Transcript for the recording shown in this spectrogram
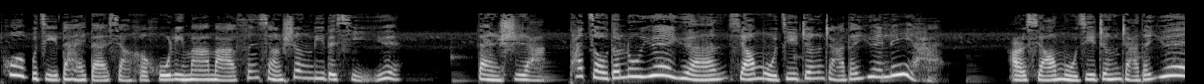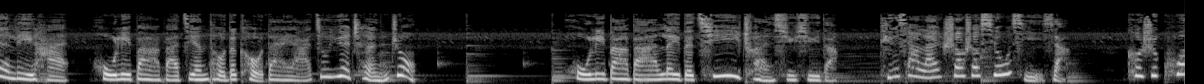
迫不及待的想和狐狸妈妈分享胜利的喜悦。但是啊，他走的路越远，小母鸡挣扎的越厉害，而小母鸡挣扎的越厉害，狐狸爸爸肩头的口袋呀就越沉重。狐狸爸爸累得气喘吁吁的，停下来稍稍休息一下，可是困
